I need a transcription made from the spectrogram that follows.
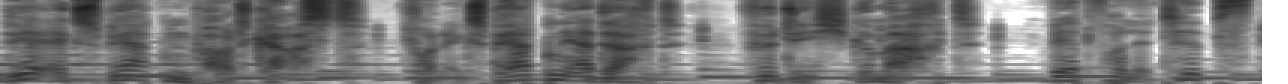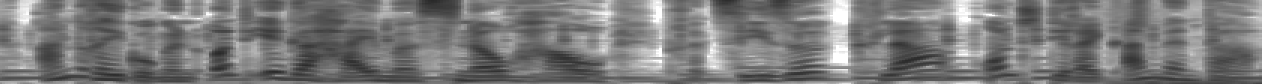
Der Expertenpodcast. Von Experten erdacht, für dich gemacht. Wertvolle Tipps, Anregungen und ihr geheimes Know-how. Präzise, klar und direkt anwendbar.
